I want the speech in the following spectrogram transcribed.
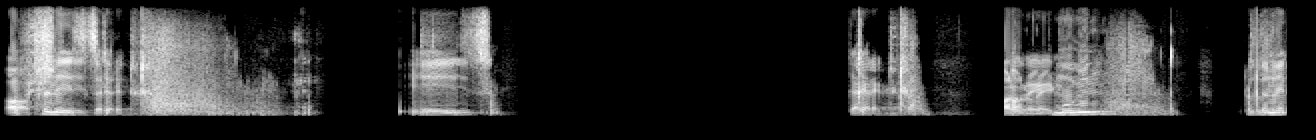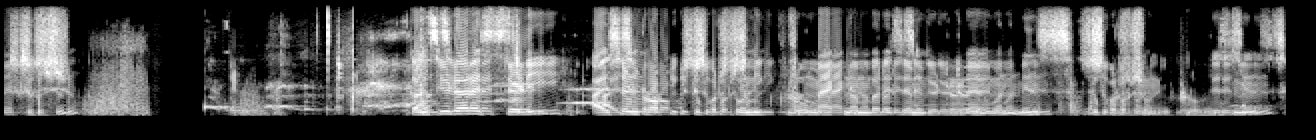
Option a is correct. Is correct. All right moving to the next question Consider a steady isentropic supersonic flow. Mach number is m greater than 1 means supersonic flow. This means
